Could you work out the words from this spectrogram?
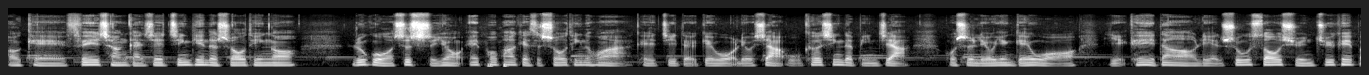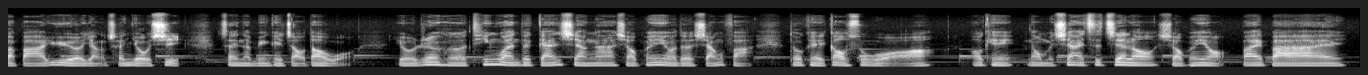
OK，非常感谢今天的收听哦。如果是使用 Apple Podcast 收听的话，可以记得给我留下五颗星的评价，或是留言给我。也可以到脸书搜寻 GK 爸爸育儿养成游戏，在那边可以找到我。有任何听完的感想啊，小朋友的想法都可以告诉我。OK，那我们下一次见喽，小朋友，拜拜。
